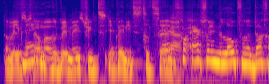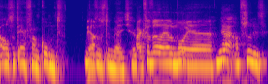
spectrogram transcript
Dan wil ik zo Nee. snel mogelijk weer Main Street. Ja, ik weet niet. Dat, eh, ergens, voor, ergens voor in de loop van de dag als het ervan komt. Dat Ja. is het een beetje. Maar ik vind het wel een hele mooie... eh, ja, absoluut.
